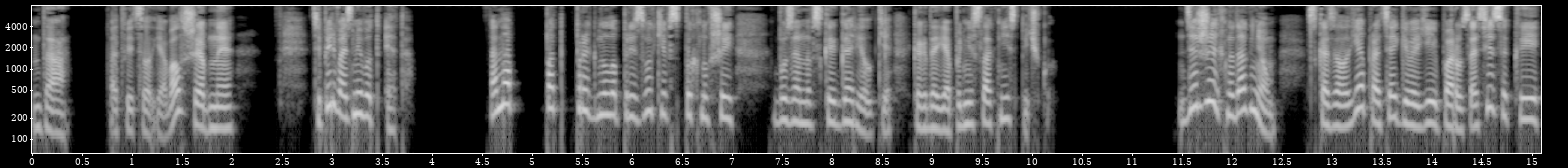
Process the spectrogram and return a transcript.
«Да», — ответила я, — «волшебные». Теперь возьми вот это». Она подпрыгнула при звуке вспыхнувшей бузеновской горелки, когда я поднесла к ней спичку. «Держи их над огнем», — сказала я, протягивая ей пару сосисок и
